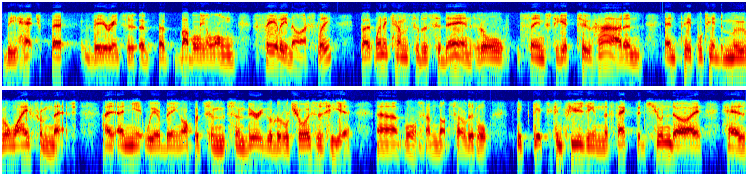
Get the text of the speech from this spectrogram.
the hatchback variants are, are bubbling along fairly nicely. But when it comes to the sedans, it all seems to get too hard, and, and people tend to move away from that. And, yet we are being offered some, some very good little choices here, uh, well, some not so little. It gets confusing in the fact that Hyundai has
